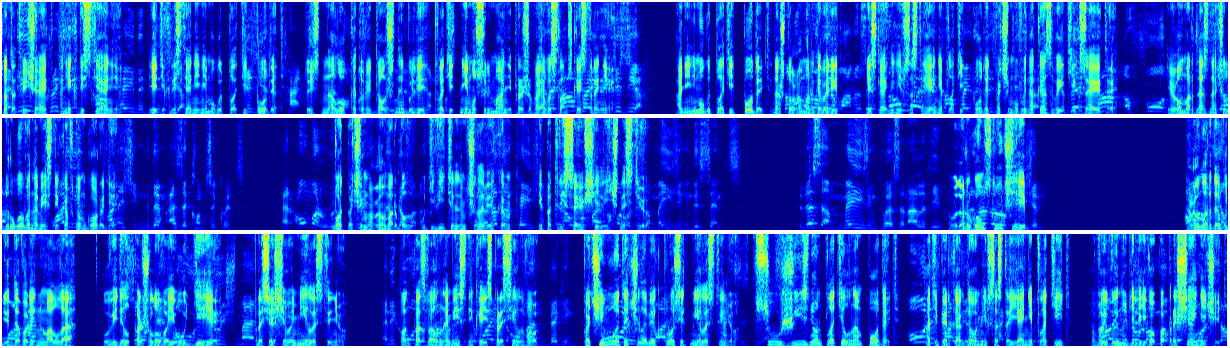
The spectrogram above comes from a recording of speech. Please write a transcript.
Тот отвечает, они христиане, и эти христиане не могут платить подать, то есть налог, который должны были платить не мусульмане, проживая в исламской стране. Они не могут платить подать, на что Умар говорит, если они не в состоянии платить подать, почему вы наказываете их за это? И Умар назначил другого наместника в том городе. Вот почему Умар был удивительным человеком и потрясающей личностью. В другом случае, Умар, да будет доволен Малла, увидел пожилого иудея, просящего милостыню. Он позвал наместника и спросил его, «Почему этот человек просит милостыню? Всю жизнь он платил нам подать, а теперь, когда он не в состоянии платить, вы вынудили его попрощайничать».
